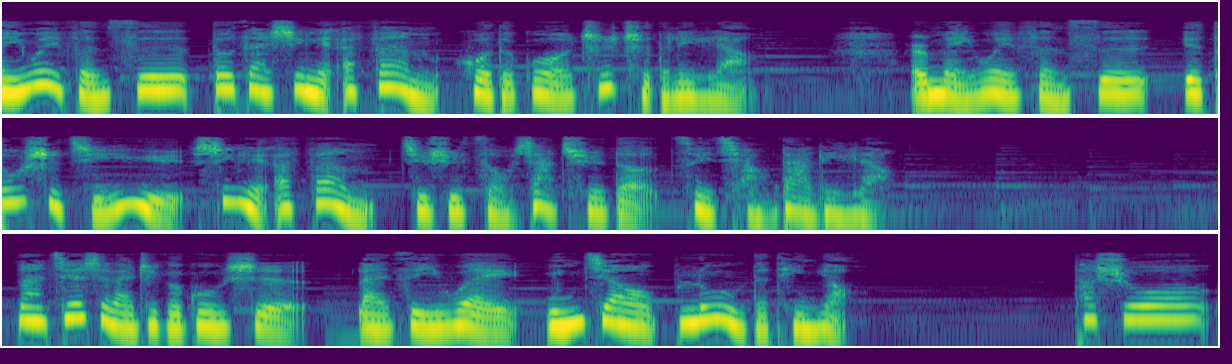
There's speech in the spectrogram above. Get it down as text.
每一位粉丝都在心理 FM 获得过支持的力量，而每一位粉丝也都是给予心理 FM 继续走下去的最强大力量。那接下来这个故事来自一位名叫 Blue 的听友，他说：“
